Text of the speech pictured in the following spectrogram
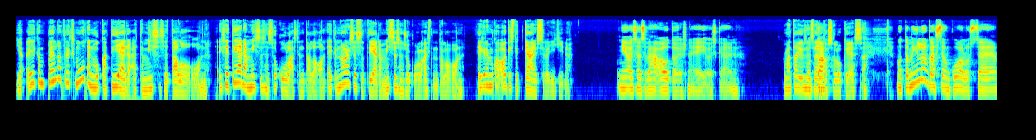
Ja eikö Bellatrix muuten muka tiedä, että missä se talo on? Eikö se tiedä, missä sen sukulaisten talo on? Eikö Narsissa tiedä, missä sen sukulaisten talo on? Eikö ne muka oikeasti käynyt siellä ikinä? Niin olisi se vähän autoa, jos ne ei olisi käynyt. Mä tajusin mutta, sen tuossa lukeessa. Mutta milloin se on kuollut se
